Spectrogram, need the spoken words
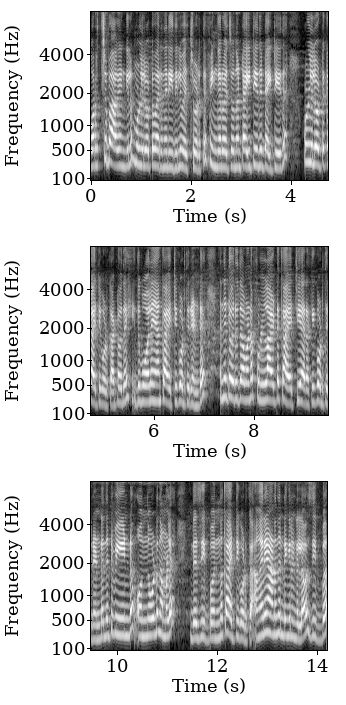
കുറച്ച് ഭാഗമെങ്കിലും ഉള്ളിലോട്ട് വരുന്ന രീതിയിൽ വെച്ച് കൊടുത്ത് ഫിംഗർ വെച്ച് ഒന്ന് ടൈറ്റ് ചെയ്ത് ടൈറ്റ് ചെയ്ത് ഉള്ളിലോട്ട് കയറ്റി കൊടുക്കുക കേട്ടോ. അതെ ഇതുപോലെ ഞാൻ കയറ്റി കൊടുത്തിട്ടുണ്ട്. എന്നിട്ട് ഒരു തവണ ഫുള്ളായിട്ട് കയറ്റി ഇറക്കി കൊടുത്തിട്ടുണ്ട്. എന്നിട്ട് വീണ്ടും ഒന്നുകൂടെ നമ്മൾ ഇത് സിബ് ഒന്ന് കയറ്റി കൊടുക്കുക. അങ്ങനെയാണെന്നുണ്ടെങ്കിൽ ഉണ്ടല്ലോ സിബ്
